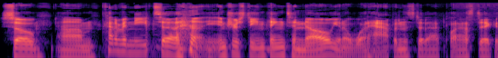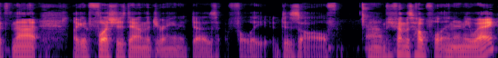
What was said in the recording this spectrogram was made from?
So, um, kind of a neat, uh, interesting thing to know. You know what happens to that plastic. It's not like it flushes down the drain; it does fully dissolve. Um, if you found this helpful in any way,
